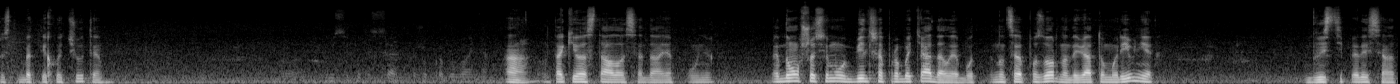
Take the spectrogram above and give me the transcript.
Щось тебе тихо чути. 250, кажу, пробивання. А, так і осталося, да, я помню. Я думав, щось йому більше пробиття дали, бо ну це позор на 9 рівні 250.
